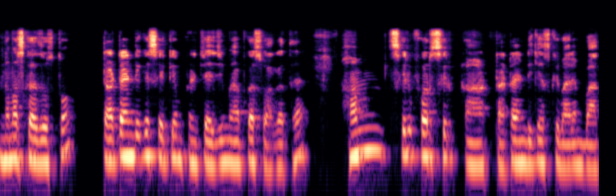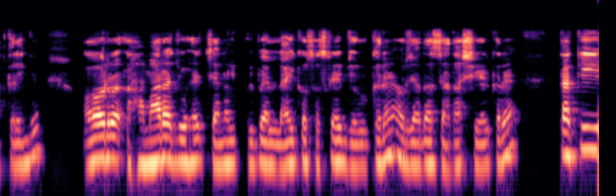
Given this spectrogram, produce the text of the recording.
नमस्कार दोस्तों, टाटा इंडिकेस एटीएम फ्रेंचाइजी में आपका स्वागत है। हम सिर्फ़ और सिर्फ़ टाटा इंडिकेस के बारे में बात करेंगे और हमारा जो है चैनल, कृपया लाइक और सब्सक्राइब ज़रूर करें और ज़्यादा से ज़्यादा शेयर करें ताकि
